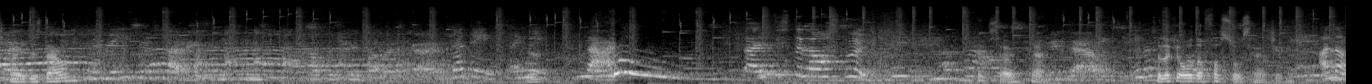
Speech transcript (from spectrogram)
Hide this down. Daddy, I Yeah. That is this the last room? I think so, yeah. So look at all the fossils here, Julie. I know.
